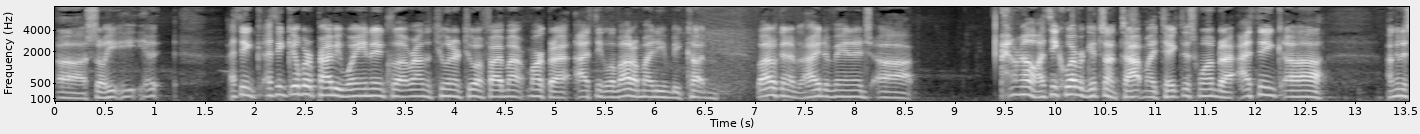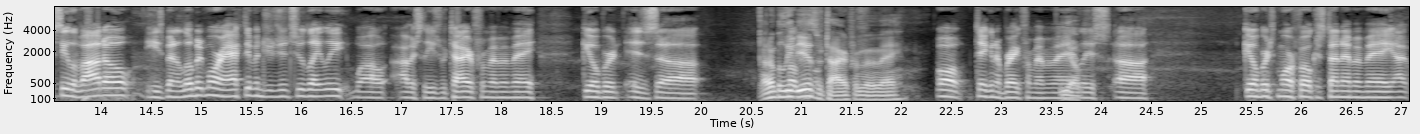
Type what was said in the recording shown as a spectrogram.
Uh, so he, he, I think, I think Gilbert probably be weighing in around the 200 205 mark, but I, I think Lovato might even be cutting. Lovato's gonna have the height advantage. Uh, I don't know. I think whoever gets on top might take this one, but I, I think. Uh, I'm going to see Lovato. He's been a little bit more active in jiu-jitsu lately. Well, obviously he's retired from MMA. Gilbert is uh, I don't believe he is retired from MMA. well, taking a break from MMA Yep. at least. Uh, Gilbert's more focused on MMA. I,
